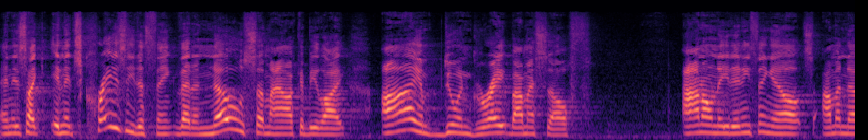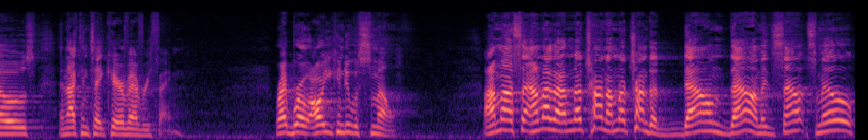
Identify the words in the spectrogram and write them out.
And it's like, and it's crazy to think that a nose somehow could be like, I am doing great by myself. I don't need anything else. I'm a nose, and I can take care of everything. Right, bro? All you can do is smell. I'm not saying I'm not, I'm not trying I'm not trying to down down. I mean, sound, smell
